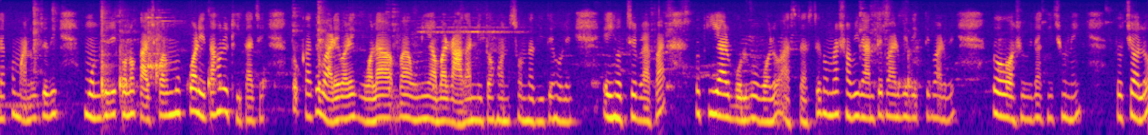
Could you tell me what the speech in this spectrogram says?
দেখো, মানুষ যদি মন বুঝে কোনো কাজকর্ম করে, তাহলে ঠিক আছে। তো কাকে বারে বারে বলা বা উনি আবার রাগান্বিত হন সন্ধ্যা দিতে হলে, এই হচ্ছে ব্যাপার। তো কি আর বলব বলো? আস্তে আস্তে তোমরা সবই জানতে পারবে, দেখতে পারবে। তো অসুবিধা কিছু নেই। তো চলো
